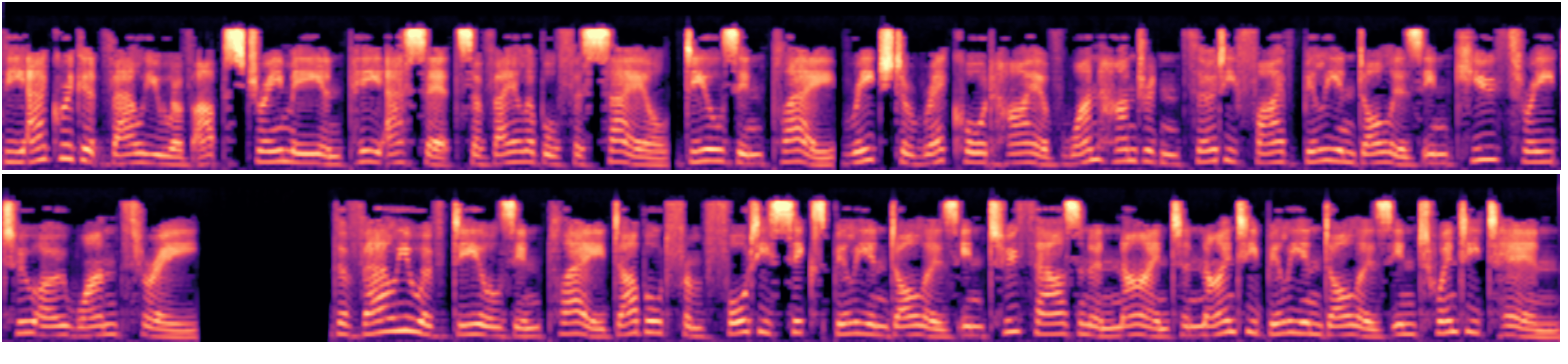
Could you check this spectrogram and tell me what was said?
The aggregate value of upstream E&P assets available for sale deals in play reached a record high of $135 billion in Q3 2013. The value of deals in play doubled from $46 billion in 2009 to $90 billion in 2010.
